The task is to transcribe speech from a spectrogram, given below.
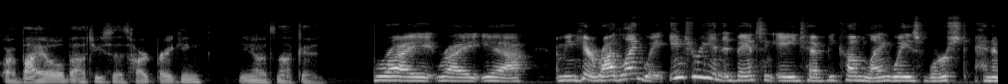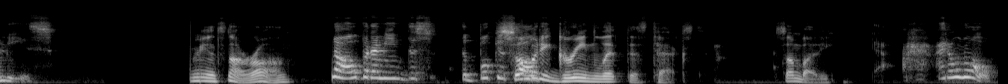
or a bio about you says heartbreaking, you know it's not good. Right, right, yeah. I mean, here, Rod Langway. Injury and advancing age have become Langway's worst enemies. I mean, it's not wrong. No, but I mean, this the book is somebody called, greenlit this text. Somebody. I, I don't know.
